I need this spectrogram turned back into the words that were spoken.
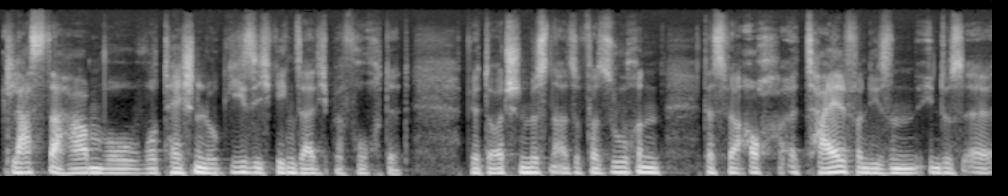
Cluster haben, wo, wo Technologie sich gegenseitig befruchtet. Wir Deutschen müssen also versuchen, dass wir auch äh, Teil von diesen Indus äh,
